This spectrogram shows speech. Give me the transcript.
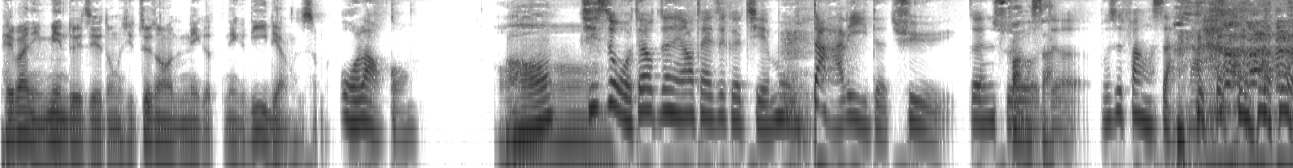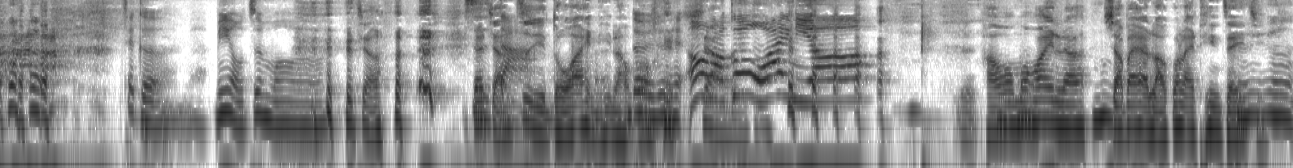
陪伴你面对这些东西，最重要的那个那个力量是什么？我老公。哦，其实我要真的要在这个节目 大力的去跟所有的，不是放闪啦，这个没有这么 讲，要讲自己多爱你老公，对对对，哦，老公我爱你哦。好，我们欢迎了小白的老公来听这一集。嗯，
